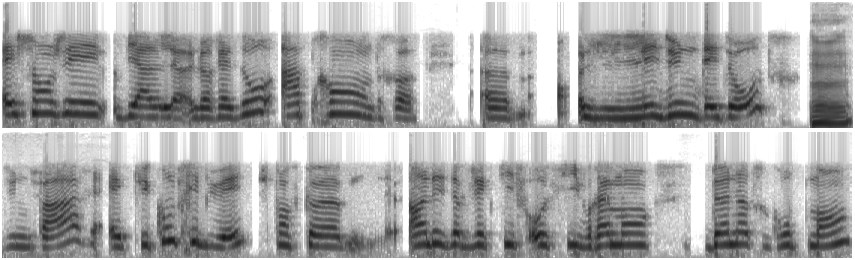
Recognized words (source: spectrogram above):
échanger via le, le, réseau, apprendre euh, les unes des autres, mmh. d'une part, et puis contribuer. Je pense que un des objectifs aussi vraiment de notre groupement,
